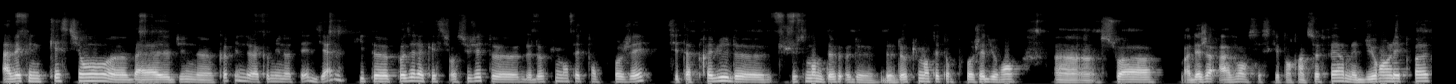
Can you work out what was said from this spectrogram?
avec une question euh, bah, d'une copine de la communauté, Diane, qui te posait la question au sujet de, documenter ton projet. Si tu as prévu de, justement de, documenter ton projet durant, euh, soit bah, déjà avant, c'est ce qui est en train de se faire, mais durant l'épreuve,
